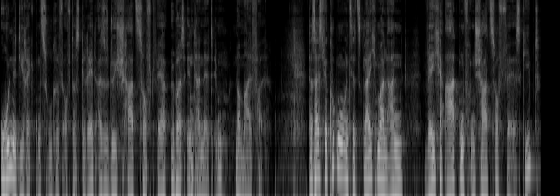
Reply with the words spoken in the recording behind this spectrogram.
ohne direkten Zugriff auf das Gerät, also durch Schadsoftware übers Internet im Normalfall. Das heißt, wir gucken uns jetzt gleich mal an, welche Arten von Schadsoftware es gibt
